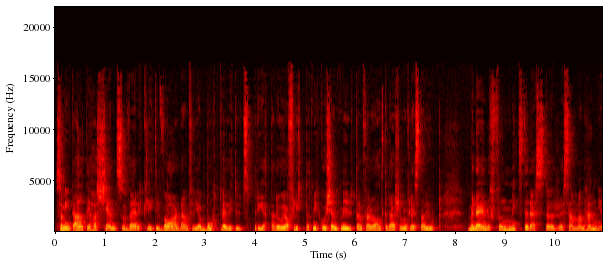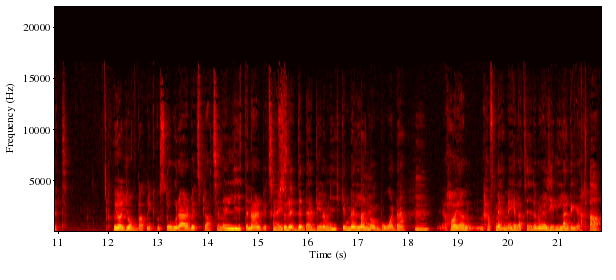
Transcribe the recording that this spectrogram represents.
Som inte alltid har känts så verkligt i vardagen för vi har bott väldigt utspretade och jag har flyttat mycket och känt mig utanför och allt det där som de flesta har gjort. Men det har ändå funnits det där större sammanhanget. Och jag har jobbat mycket på stora arbetsplatser med en liten arbetsgrupp. Ja, så det, det. där dynamiken mellan Mm. dem båda har jag haft med mig hela tiden och jag gillar det. Ja.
